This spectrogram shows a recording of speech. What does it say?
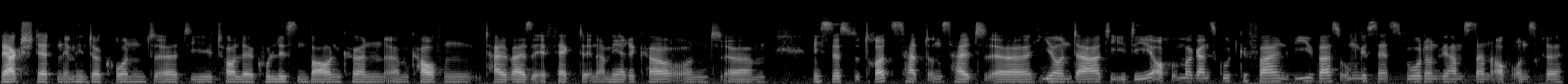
Werkstätten im Hintergrund, äh, die tolle Kulissen bauen können, ähm, kaufen teilweise Effekte in Amerika und ähm, Nichtsdestotrotz hat uns halt äh, hier und da die Idee auch immer ganz gut gefallen, wie was umgesetzt wurde und wir haben es dann auf unsere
